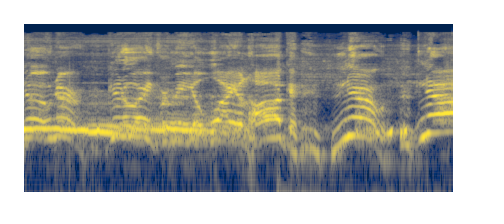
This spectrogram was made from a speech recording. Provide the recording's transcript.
No! No! Get away from me, you wild hog! No! No!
